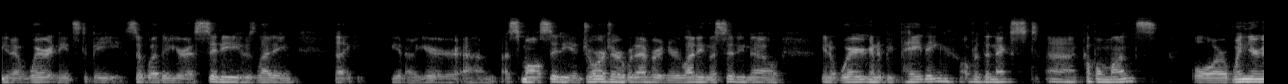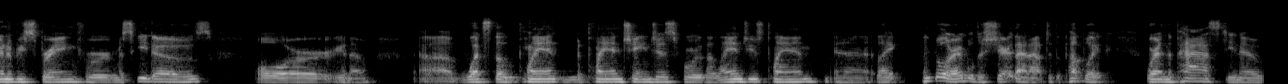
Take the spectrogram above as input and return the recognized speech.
you know, where it needs to be. So whether you're a city who's letting, like, you know, you're um, a small city in Georgia or whatever, and you're letting the city know, you know, where you're going to be paving over the next uh, couple months, or when you're going to be spraying for mosquitoes, or you know, uh, what's the plan the plan changes for the land use plan uh, like people are able to share that out to the public where in the past you know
